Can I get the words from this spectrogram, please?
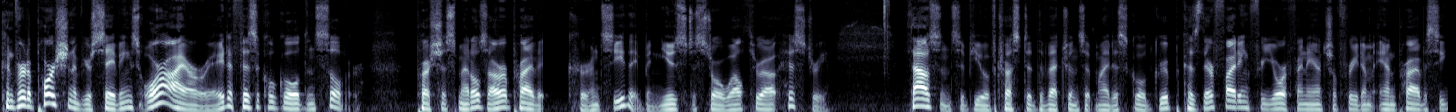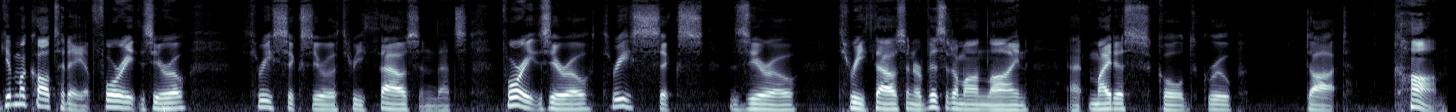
Convert a portion of your savings or IRA to physical gold and silver. Precious metals are a private currency. They've been used to store wealth throughout history. Thousands of you have trusted the veterans at Midas Gold Group because they're fighting for your financial freedom and privacy. Give them a call today at 480 360 3000. That's 480 360 3000 or visit them online at midasgoldgroup.com.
